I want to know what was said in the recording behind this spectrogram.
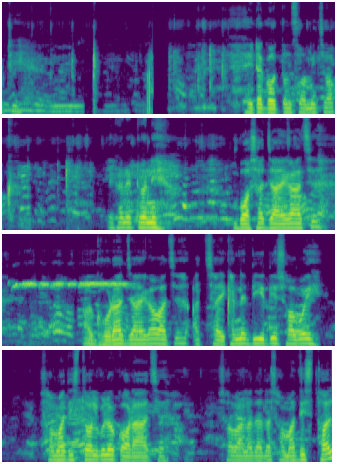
উঠি। এটা গৌতম স্বামী চক। এখানে একটুখানি বসার জায়গা আছে। আর ঘোরার জায়গাও আছে। আচ্ছা এখানে দিয়ে দিয়ে সব ওই সমাধিস্থলগুলো করা আছে। সব আলাদা আলাদা সমাধিস্থল।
